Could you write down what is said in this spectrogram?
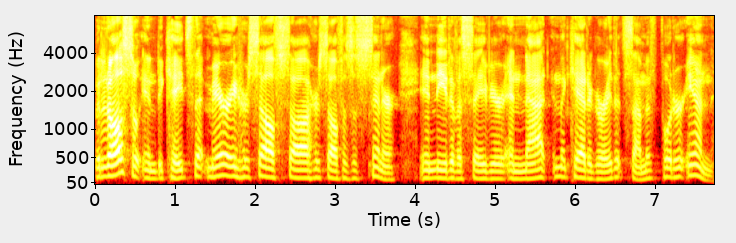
But it also indicates that Mary herself saw herself as a sinner in need of a Savior and not in the category that some have put her in,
